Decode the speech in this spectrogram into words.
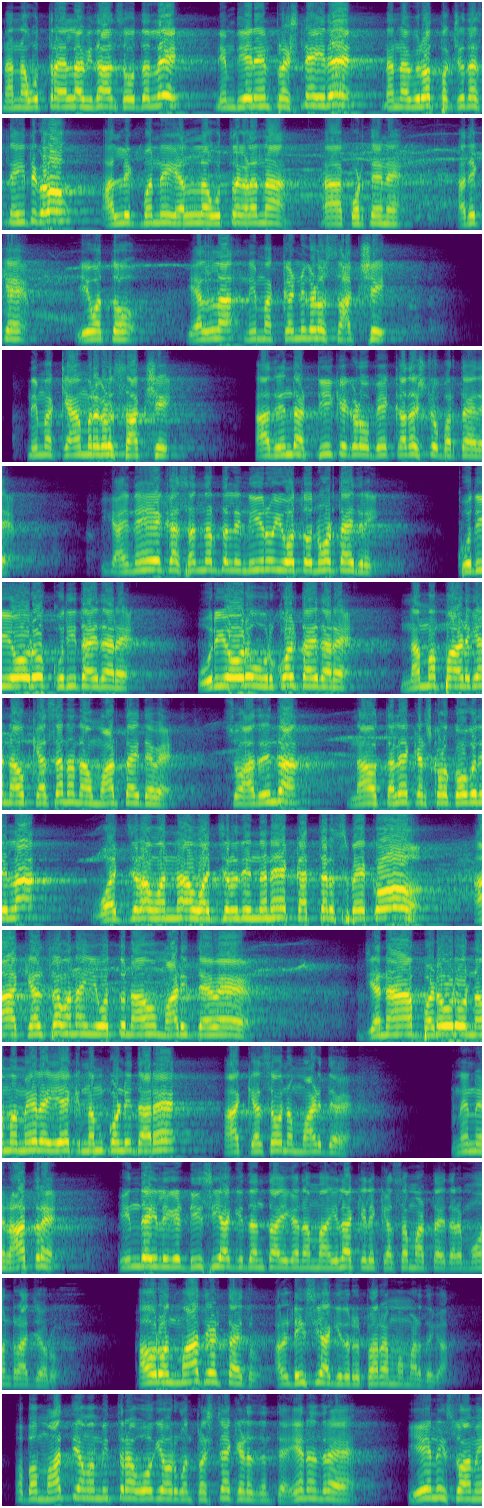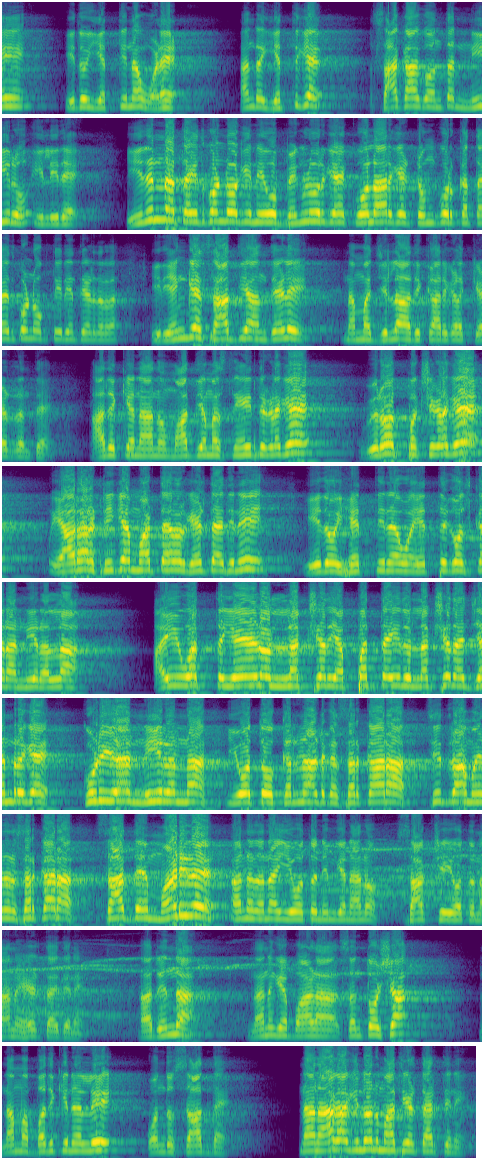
ನನ್ನ ಉತ್ತರ ಎಲ್ಲ ವಿಧಾನಸೌಧದಲ್ಲಿ. ನಿಮ್ದು ಏನೇನು ಪ್ರಶ್ನೆ ಇದೆ, ನನ್ನ ವಿರೋಧ ಪಕ್ಷದ ಸ್ನೇಹಿತಗಳು ಅಲ್ಲಿಗೆ ಬನ್ನಿ, ಎಲ್ಲ ಉತ್ತರಗಳನ್ನ ಕೊಡ್ತೇನೆ. ಅದಕ್ಕೆ ಇವತ್ತು ಎಲ್ಲ ನಿಮ್ಮ ಕಣ್ಣುಗಳು ಸಾಕ್ಷಿ, ನಿಮ್ಮ ಕ್ಯಾಮ್ರಾಗಳು ಸಾಕ್ಷಿ. ಆದ್ರಿಂದ ಟೀಕೆಗಳು ಬೇಕಾದಷ್ಟು ಬರ್ತಾ ಇದೆ. ಈಗ ಅನೇಕ ಸಂದರ್ಭದಲ್ಲಿ ನೀರು ಇವತ್ತು ನೋಡ್ತಾ ಇದ್ರಿ. ಕುದಿಯೋರು ಕುದಿತಾ ಇದ್ದಾರೆ. ಉರಿಯೋರು ಉರ್ಕೊಳ್ತಾ ಇದ್ದಾರೆ. ನಮ್ಮ ಪಾಡಿಗೆ ನಾವು ಕೆಲಸನ ನಾವು ಮಾಡ್ತಾ ಇದ್ದೇವೆ. ಸೊ ಅದರಿಂದ ನಾವು ತಲೆ ಕೆಡ್ಸ್ಕೊಳಕ್ ಹೋಗೋದಿಲ್ಲ. ವಜ್ರವನ್ನ ವಜ್ರದಿಂದನೇ ಕತ್ತರಿಸಬೇಕು. ಆ ಕೆಲಸವನ್ನ ಇವತ್ತು ನಾವು ಮಾಡಿದ್ದೇವೆ. ಜನ ಬಡವರು ನಮ್ಮ ಮೇಲೆ ಏಕೆ ನಂಬ್ಕೊಂಡಿದ್ದಾರೆ. ಆ ಕೆಲಸವನ್ನು ಮಾಡಿದ್ದೇವೆ. ನಿನ್ನೆ ರಾತ್ರಿ ಹಿಂದೆ ಇಲ್ಲಿಗೆ ಡಿ ಸಿ ಆಗಿದ್ದಂತ ಈಗ ನಮ್ಮ ಇಲಾಖೆಯಲ್ಲಿ ಕೆಲಸ ಮಾಡ್ತಾ ಇದ್ದಾರೆ ಮೋಹನ್ ರಾಜ್ ಅವರು. ಅವ್ರೊಂದು ಮಾತು ಹೇಳ್ತಾ ಇದ್ರು. ಅಲ್ಲಿ ಡಿ ಸಿ ಆಗಿದ್ರು, ಪ್ರಾರಂಭ ಮಾಡಿದಾಗ. ಒಬ್ಬ ಮಾಧ್ಯಮ ಮಿತ್ರ ಹೋಗಿ ಅವ್ರಿಗೊಂದು ಪ್ರಶ್ನೆ ಕೇಳಿದಂತೆ, ಏನಂದ್ರೆ, ಏನು ಸ್ವಾಮಿ, ಇದು ಎತ್ತಿನ ಒಳೆ ಅಂದ್ರೆ ಎತ್ತಿಗೆ ಸಾಕಾಗುವಂತ ನೀರು ಇಲ್ಲಿದೆ. ಇದನ್ನ ತೆಗೆದುಕೊಂಡೋಗಿ ನೀವು ಬೆಂಗಳೂರಿಗೆ, ಕೋಲಾರ್ಗೆ ತುಮಕೂರ್ಗೆ ತೆಗೆದುಕೊಂಡು ಹೋಗ್ತೀರಿ ಅಂತ ಹೇಳಿದ್ರ ಇದು ಹೆಂಗೆ ಸಾಧ್ಯ ಅಂತೇಳಿ ನಮ್ಮ ಜಿಲ್ಲಾ ಅಧಿಕಾರಿಗಳ ಕೇಳಿದ್ರಂತೆ ಅದಕ್ಕೆ ನಾನು ಮಾಧ್ಯಮ ಸ್ನೇಹಿತರುಗಳಿಗೆ ವಿರೋಧ ಪಕ್ಷಗಳಿಗೆ ಯಾರು ಟೀಕೆ ಮಾಡ್ತಾ ಇರೋರ್ಗೆ ಹೇಳ್ತಾ ಇದ್ದೀನಿ, ಇದು ಎತ್ತಿನ ಎತ್ತಿಗೋಸ್ಕರ ನೀರಲ್ಲ. ಐವತ್ತೇಳು ಲಕ್ಷದ, ಎಪ್ಪತ್ತೈದು ಲಕ್ಷದ ಜನರಿಗೆ ಕುಡಿಯುವ ನೀರನ್ನ ಇವತ್ತು ಕರ್ನಾಟಕ ಸರ್ಕಾರ ಸಿದ್ದರಾಮಯ್ಯನ ಸರ್ಕಾರ ಸಾಧನೆ ಮಾಡಿದೆ ಅನ್ನೋದನ್ನ ಇವತ್ತು ನಿಮಗೆ ನಾನು ಸಾಕ್ಷಿ ಇವತ್ತು ನಾನು ಹೇಳ್ತಾ ಇದ್ದೇನೆ. ಆದ್ರಿಂದ ನನಗೆ ಬಹಳ ಸಂತೋಷ. ನಮ್ಮ ಬದುಕಿನಲ್ಲಿ ಒಂದು ಸಾಧನೆ. ನಾನು ಹಾಗಾಗಿ ಇನ್ನೊಂದು ಮಾತು ಹೇಳ್ತಾ ಇರ್ತೀನಿ.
